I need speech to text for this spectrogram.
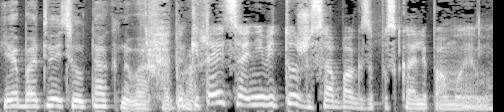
я бы ответил так на ваш вопрос. Но китайцы, они ведь тоже собак запускали, по-моему.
